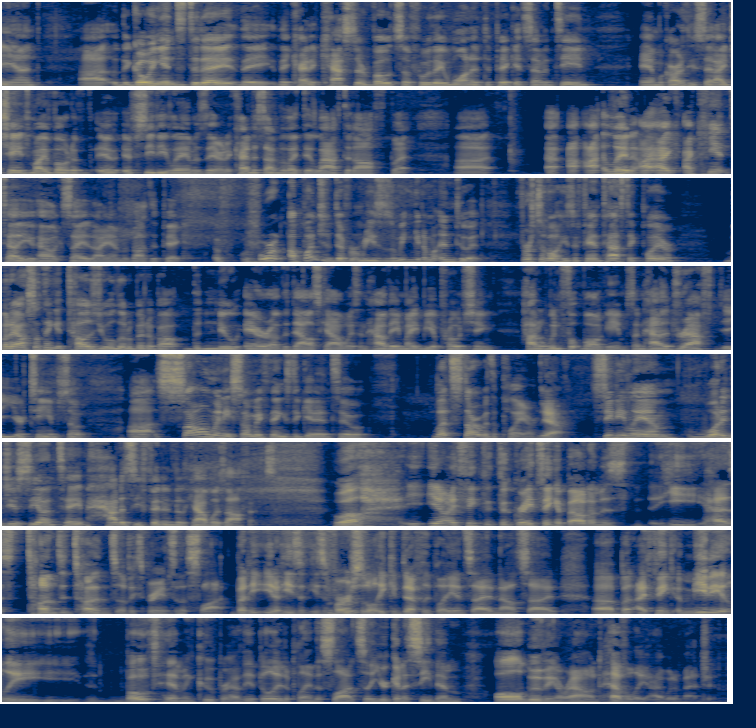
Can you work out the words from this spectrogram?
And uh, the, going into today, they, they kind of cast their votes of who they wanted to pick at 17. And McCarthy said, I changed my vote if, if, if CeeDee Lamb is there. And it kind of sounded like they laughed it off. But uh, I, I, Landon, I, I, I can't tell you how excited I am about the pick for a bunch of different reasons. We can get him into it. First of all, he's a fantastic player. But I also think it tells you a little bit about the new era of the Dallas Cowboys and how they might be approaching how to win football games and how to draft your team. So, uh, so many, so many things to get into. Let's start with the player. Yeah. CeeDee Lamb, what did you see on tape? How does he fit into the Cowboys offense? Well, you know, I think that the great thing about him is he has tons and tons of experience in the slot. But he, you know, he's he's mm-hmm. versatile. He can definitely play inside and outside. Uh, but I think immediately both him and Cooper have the ability to play in the slot. So you're going to see them all moving around heavily. I would imagine.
